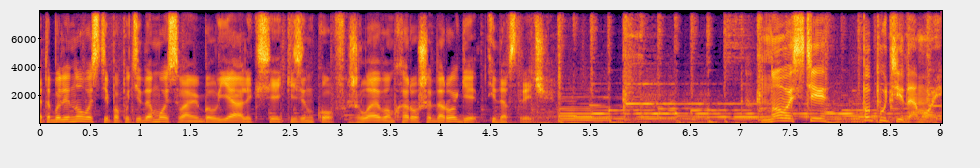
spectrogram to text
Это были новости по пути домой. С вами был я, Алексей Кизенков. Желаю вам хорошей дороги и до встречи. Новости по пути домой.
